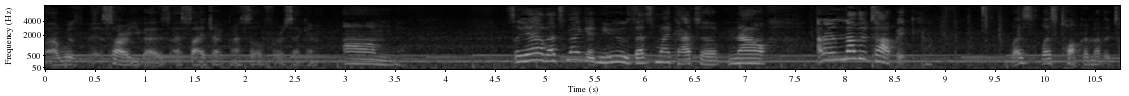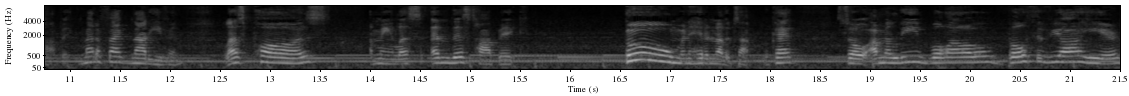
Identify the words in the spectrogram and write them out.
I was sorry, you guys. I sidetracked myself for a second. Um, so yeah, that's my good news. That's my catch up. Now, on another topic. Let's let's talk another topic. Matter of fact, not even. Let's pause. I mean, let's end this topic. Boom, and hit another topic. Okay. So I'm gonna leave both both of y'all here,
